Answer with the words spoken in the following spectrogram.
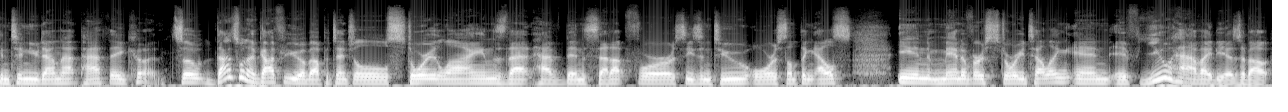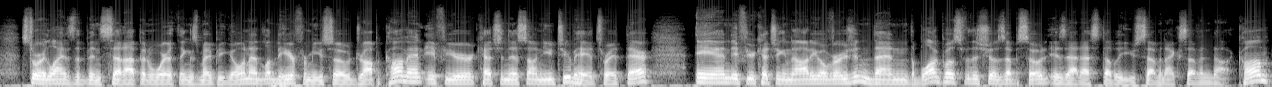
continue down that path, they could. So that's what I've got for you about potential storylines that have been set up for season two or something else in Mandoverse storytelling. And if you have ideas about storylines that have been set up and where things might be going, I'd love to hear from you. So drop a comment if you're catching this on YouTube. Hey, it's right there. And if you're catching an audio version, then the blog post for this show's episode is at sw7x7.com.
